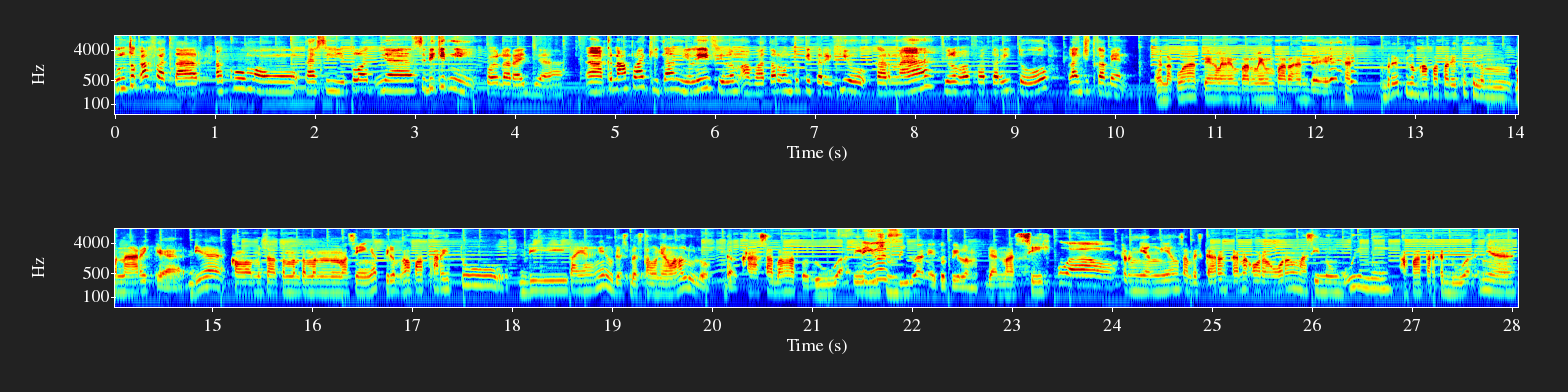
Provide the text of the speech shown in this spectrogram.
Untuk Avatar, aku mau kasih plotnya sedikit nih, spoiler aja. Nah, kenapa kita milih film Avatar untuk kita review? Karena film Avatar itu, lanjut Kak Ben. Enak banget yang lempar-lempar anda ya. Sebenarnya film Avatar itu film menarik ya. Dia kalau misalnya teman-teman masih ingat film Avatar itu ditayangin udah 11 tahun yang lalu loh. Gak kerasa banget loh. 2009 itu film dan masih Wow, terngiang-ngiang sampai sekarang karena orang-orang masih nungguin nih Avatar keduanya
